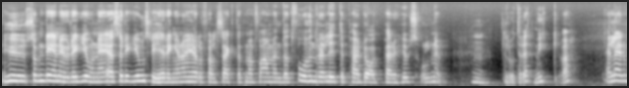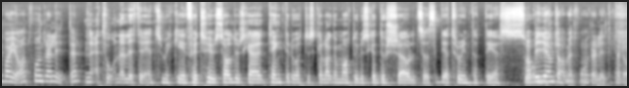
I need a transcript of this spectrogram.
hur som det är nu, regionen, alltså regionsregeringen har i alla fall sagt att man får använda 200 liter per dag per hushåll nu. Mm. Det låter rätt mycket va? Eller är det bara jag? 200 liter? Nej, 200 liter är inte så mycket för ett hushåll. Du ska, tänk dig då att du ska laga mat och du ska duscha och lite så. så jag tror inte att det är så ja, vi gör inte av med 200 liter per dag.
